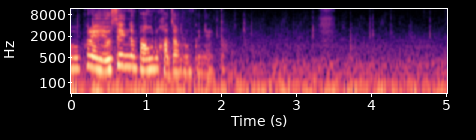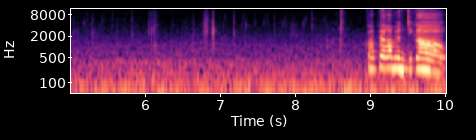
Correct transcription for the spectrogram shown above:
어 그래 열쇠 있는 방으로 가자 그럼 그냥 일단 카페 가면 네가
